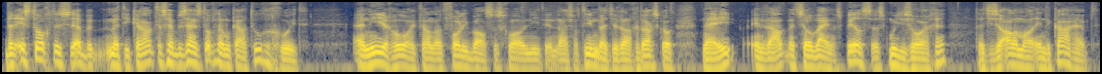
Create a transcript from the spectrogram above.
er is toch dus, ze hebben, met die karakters hebben, zijn ze toch naar elkaar toegegroeid. En hier hoor ik dan dat volleybalsters gewoon niet in het nationaal team... dat je dan gedragscode... Nee, inderdaad, met zo weinig speelsters moet je zorgen... dat je ze allemaal in de kar hebt.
